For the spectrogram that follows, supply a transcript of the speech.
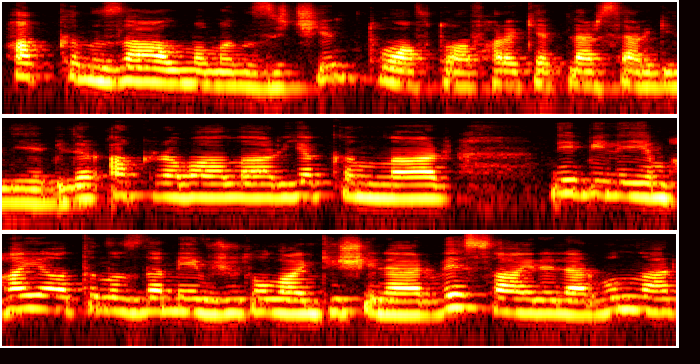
hakkınızı almamanız için tuhaf tuhaf hareketler sergileyebilir. Akrabalar yakınlar ne bileyim hayatınızda mevcut olan kişiler vesaireler bunlar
